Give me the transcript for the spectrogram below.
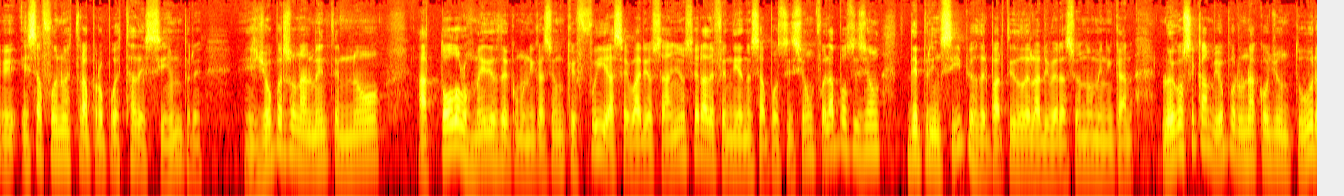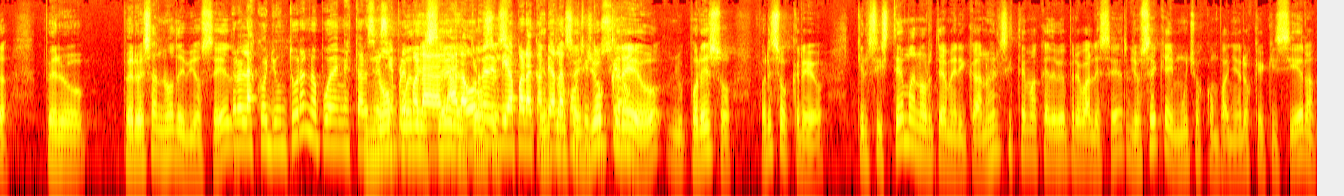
Eh, esa fue nuestra propuesta de siempre. Eh, yo personalmente no, a todos los medios de comunicación que fui hace varios años era defendiendo esa posición. Fue la posición de principios del Partido de la Liberación Dominicana. Luego se cambió por una coyuntura, pero, pero esa no debió ser. Pero las coyunturas no pueden estarse No siempre para- ser, a la orden del día para cambiar la constitución. Yo creo, por eso, por eso creo que el sistema norteamericano es el sistema que debe prevalecer. Yo sé que hay muchos compañeros que quisieran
